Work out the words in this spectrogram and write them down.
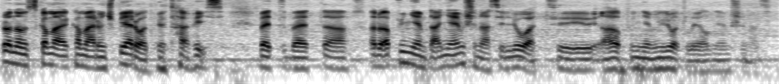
Protams, kamēr, kamēr viņš pierod pie tā visa. Bet, bet ar, ap viņiem tā ņemšanās ir ļoti, ap viņiem ļoti liela ņemšanās.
